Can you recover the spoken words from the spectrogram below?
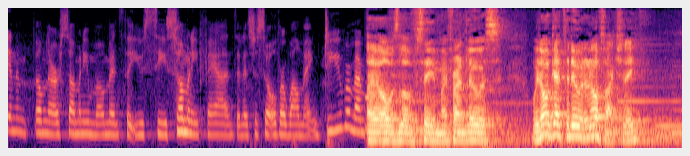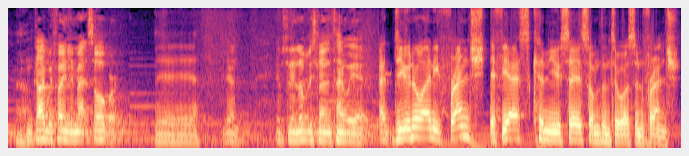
so in the film there are so many moments that you see so many fans and it's just so overwhelming. Do you remember I always love seeing my friend Lewis. We don't get to do it enough, actually. I'm glad we finally met sober. Yeah, yeah, yeah. Yeah. It's been lovely spending time with you. Uh, do you know any French? If yes, can you say something to us in French?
